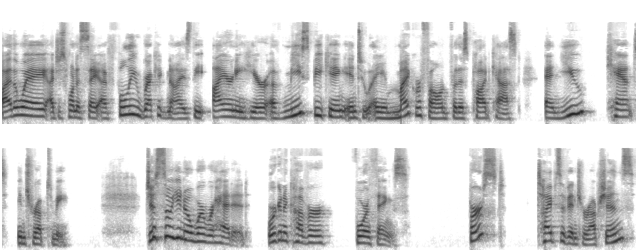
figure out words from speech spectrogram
By the way, I just want to say I fully recognize the irony here of me speaking into a microphone for this podcast and you can't interrupt me. Just so you know where we're headed, we're going to cover four things. First, types of interruptions.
